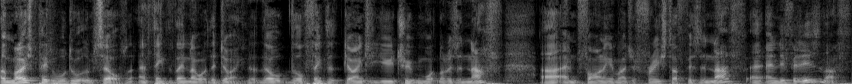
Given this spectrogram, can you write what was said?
most people will do it themselves and think that they know what they're doing. They'll they'll think that going to YouTube and whatnot is enough, uh, and finding a bunch of free stuff is enough. And, and, if it is enough,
